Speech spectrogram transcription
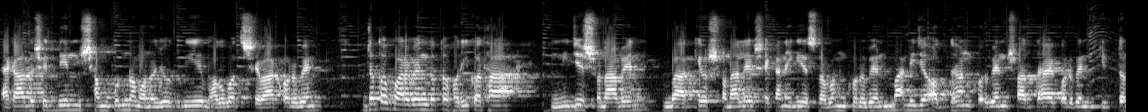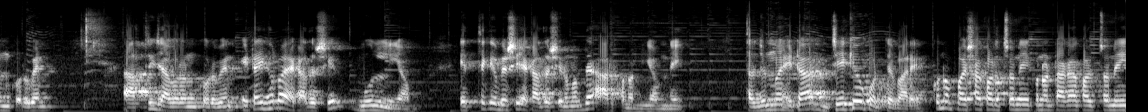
একাদশীর দিন সম্পূর্ণ মনোযোগ দিয়ে ভগবত সেবা করবেন। যত পারবেন তত হরিকথা নিজে শোনাবেন বা কেউ শোনালে সেখানে গিয়ে শ্রবণ করবেন বা নিজে অধ্যয়ন করবেন স্বাধ্যায় করবেন, কীর্তন করবেন, রাত্রি জাগরণ করবেন, এটাই হলো একাদশীর মূল নিয়ম। এর থেকে বেশি একাদশীর মধ্যে আর কোনো নিয়ম নেই। তার জন্য এটা যে কেউ করতে পারে। কোনো পয়সা খরচ নেই, কোনো টাকা খরচ নেই।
